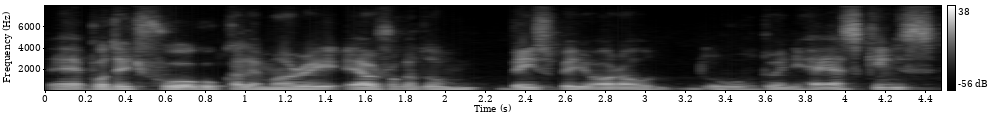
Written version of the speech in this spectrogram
é, poder de fogo. O Kyler Murray é o jogador bem superior ao do Dwayne Haskins.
